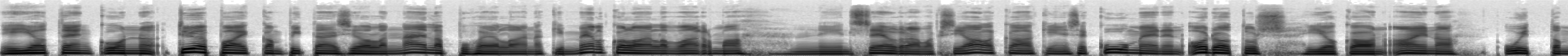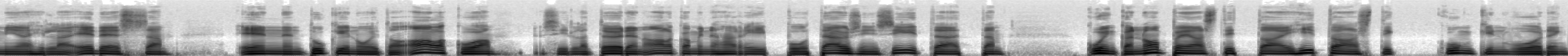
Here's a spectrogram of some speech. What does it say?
Joten kun työpaikkan pitäisi olla näillä puheilla ainakin melko lailla varma, niin seuraavaksi alkaakin se kuumeinen odotus, joka on aina uittomiehillä edessä ennen tukinuito alkua, sillä töiden alkaminenhan riippuu täysin siitä, että kuinka nopeasti tai hitaasti kunkin vuoden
